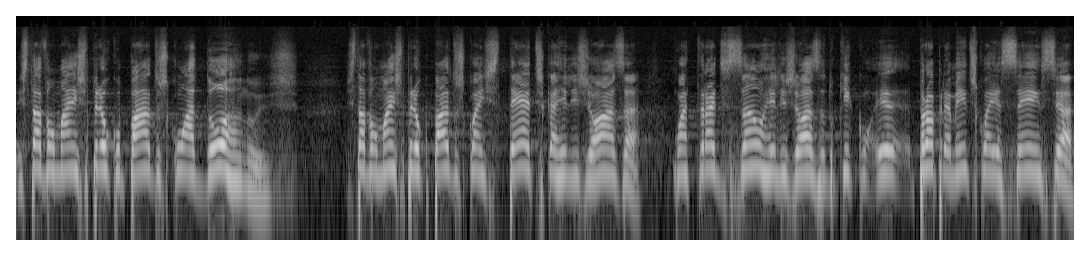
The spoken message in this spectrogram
estavam mais preocupados com adornos, estavam mais preocupados com a estética religiosa, com a tradição religiosa do que com, propriamente com a essência.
